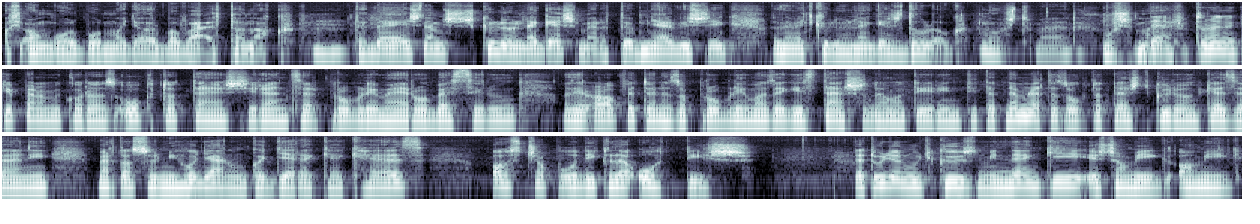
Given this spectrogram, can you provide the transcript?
és angolból magyarba váltanak. Uh-huh. De ez nem is különleges, mert a többnyelvűség az nem egy különleges dolog. Most már. Most már. De tulajdonképpen, amikor az oktatási rendszer problémájáról beszélünk, azért alapvetően ez a probléma az egész társadalmat érinti. Tehát nem lehet az oktatást külön kezelni, mert az, hogy mi hogy állunk a gyerekekhez, az csapódik le ott is. Tehát ugyanúgy küzd mindenki, és amíg, amíg,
